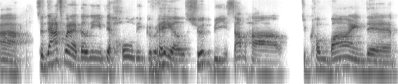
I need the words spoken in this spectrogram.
Uh, so that's where I believe the holy grail should be somehow to combine the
